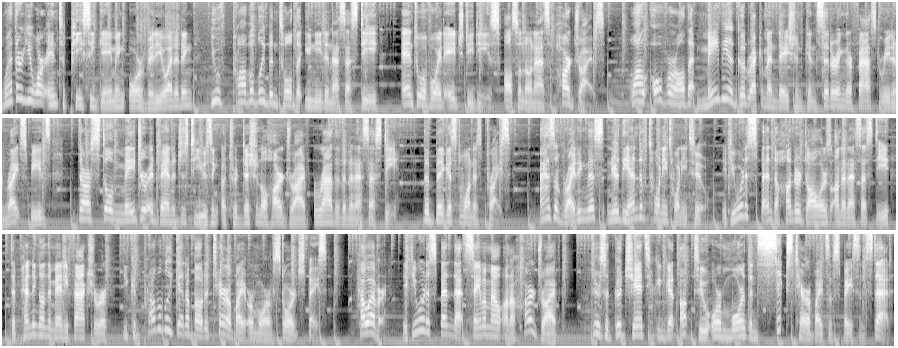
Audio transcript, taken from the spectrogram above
Whether you are into PC gaming or video editing, you've probably been told that you need an SSD and to avoid HDDs, also known as hard drives. While overall that may be a good recommendation considering their fast read and write speeds, there are still major advantages to using a traditional hard drive rather than an SSD. The biggest one is price. As of writing this, near the end of 2022, if you were to spend $100 on an SSD, depending on the manufacturer, you could probably get about a terabyte or more of storage space. However, if you were to spend that same amount on a hard drive, there's a good chance you can get up to or more than 6 terabytes of space instead.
